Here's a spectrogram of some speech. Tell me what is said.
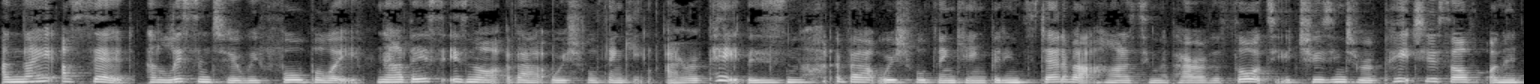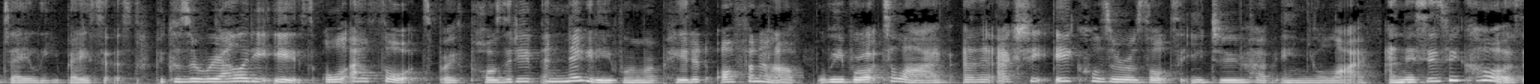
and they are said and listened to with full belief. Now, this is not about wishful thinking. I repeat, this is not about wishful thinking, but instead about harnessing the power of the thoughts you're choosing to repeat to yourself on a daily basis. Because the reality is, all our thoughts, both positive and negative, when repeated often enough, will be brought to life and it actually equals the results that you do have in your life. And this is because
